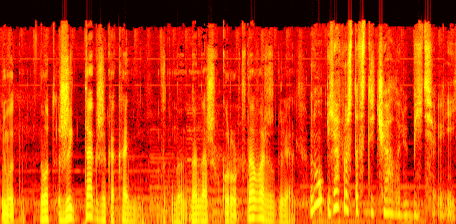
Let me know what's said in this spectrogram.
Вот. Вот жить так же, как они вот на, на наших курортах, на ваш взгляд? Ну, я просто встречала любителей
